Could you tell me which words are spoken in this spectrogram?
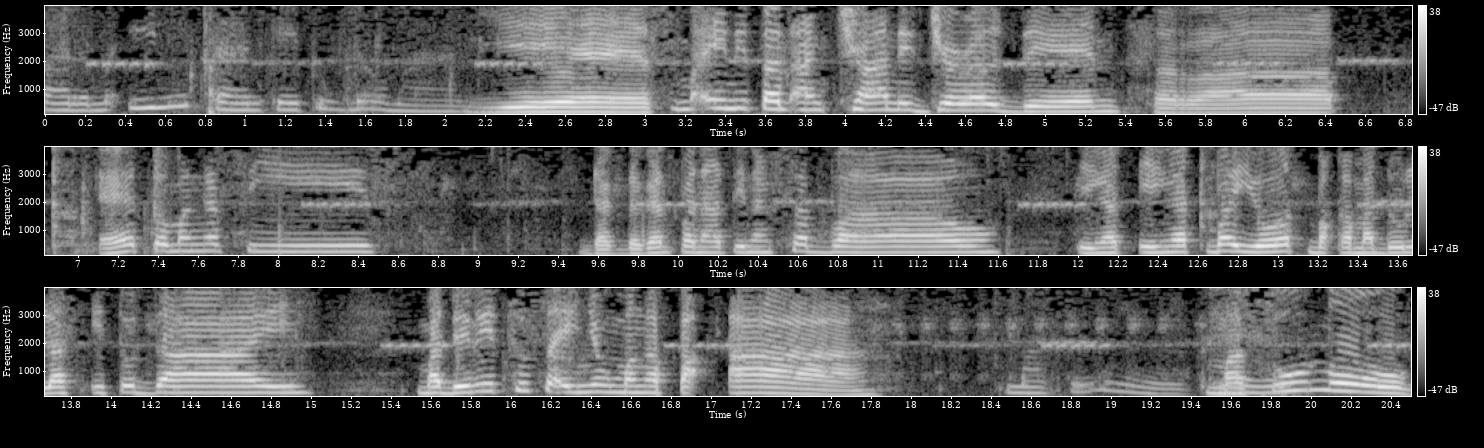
Para mainitan kay tugnaw man. Yes, mainitan ang tiyan ni Geraldine. Sarap. Eto mga sis, dagdagan pa natin ng sabaw. Ingat-ingat bayot, baka madulas ito, day. Madiritso sa inyong mga paa. Masunog. Masunog.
